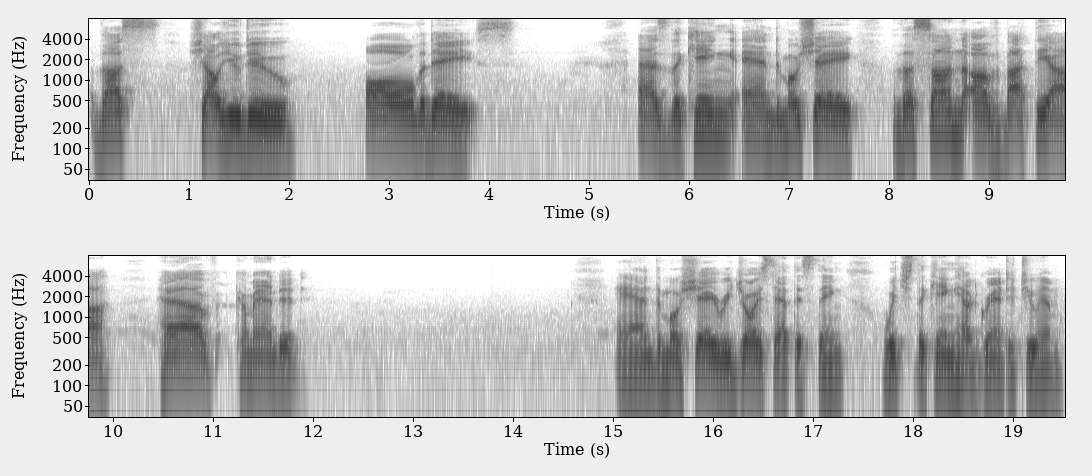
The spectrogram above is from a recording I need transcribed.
Thus shall you do all the days. As the king and Moshe the son of Batia have commanded. And the Moshe rejoiced at this thing which the king had granted to him.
